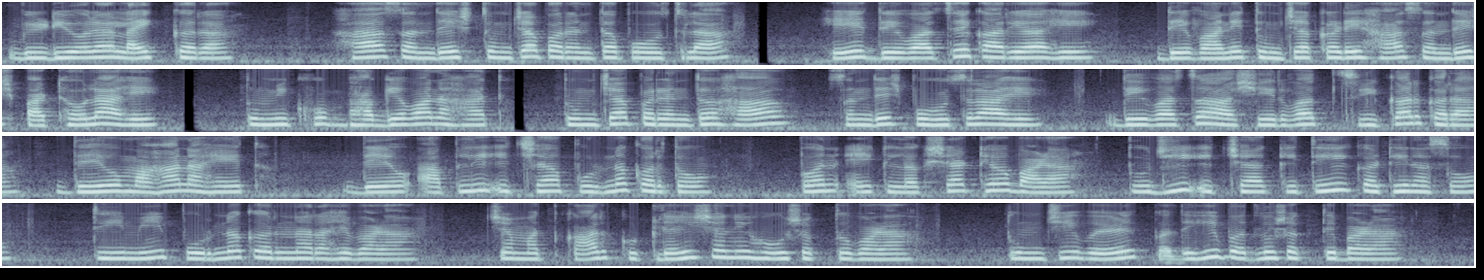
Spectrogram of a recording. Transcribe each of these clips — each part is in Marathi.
व्हिडिओला लाईक करा. हा संदेश तुमच्यापर्यंत पोहोचला हे देवाचे कार्य आहे. देवाने तुमच्याकडे हा संदेश पाठवला आहे. तुम्ही खूप भाग्यवान आहात. तुमच्यापर्यंत हा संदेश पोहोचला आहे. देवाचा आशीर्वाद स्वीकार करा. देव महान आहेत. देव आपली इच्छा पूर्ण करतो. पण एक लक्षात ठेव बाळा तुझी इच्छा कितीही कठीण असो ती मी पूर्ण करणार आहे बाळा. चमत्कार कुठल्याही क्षणी होऊ शकतो बाळा. तुमची वेळ कधीही बदलू शकते बाळा.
